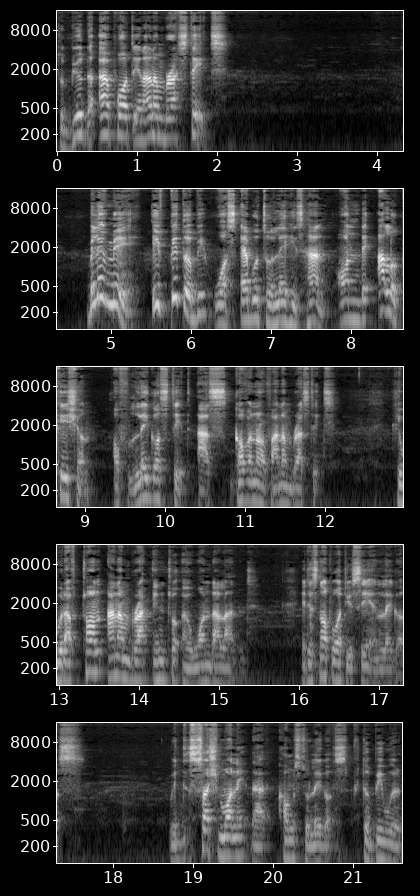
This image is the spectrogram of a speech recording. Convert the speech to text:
to build the airport in Anambra State. Believe me, if Peter Obi was able to lay his hand on the allocation of Lagos State as governor of Anambra State, he would have turned Anambra into a wonderland. It is not what you see in Lagos. With such money that comes to Lagos, Peter Obi will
